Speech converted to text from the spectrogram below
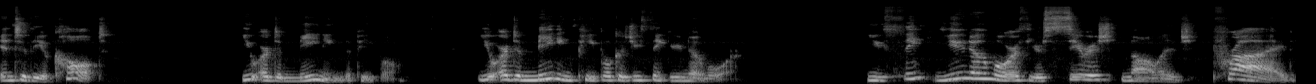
into the occult, you are demeaning the people. You are demeaning people because you think you know more. You think you know more with your serious knowledge, pride.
